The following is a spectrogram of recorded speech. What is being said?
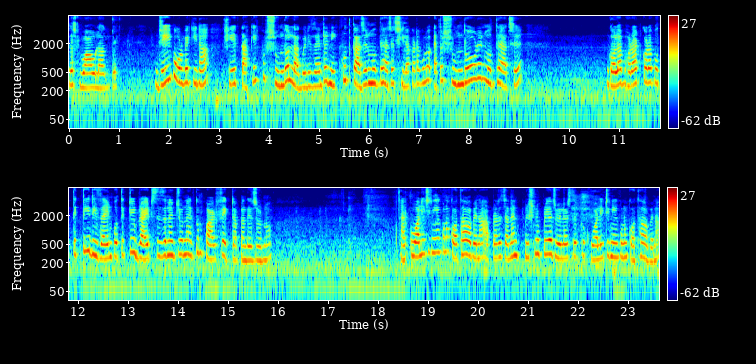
জাস্ট ওয়াও লাগবে। যেই পরবে কিনা সে তাকে খুব সুন্দর লাগবে। ডিজাইনটা নিখুঁত কাজের মধ্যে আছে ছিলাকাটাগুলো এত সুন্দরের মধ্যে আছে। গলা ভরাট করা প্রত্যেকটি ডিজাইন প্রত্যেকটি ব্রাইট সিজনের জন্য একদম পারফেক্ট আপনাদের জন্য। আর কোয়ালিটি নিয়ে কোনো কথা হবে না। আপনারা জানেন কৃষ্ণপ্রিয়া জুয়েলার্সের কোয়ালিটি নিয়ে কোনো কথা হবে না।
